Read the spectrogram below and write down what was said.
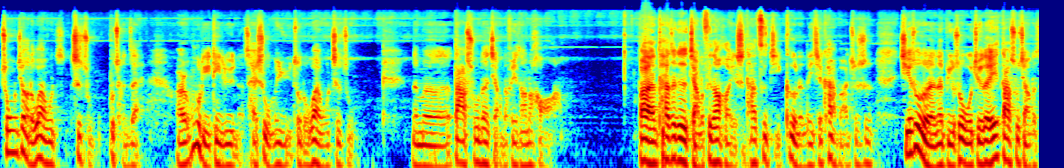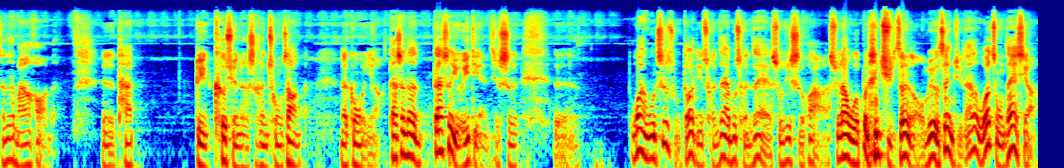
宗教的万物之主不存在，而物理定律呢才是我们宇宙的万物之主。那么大叔呢讲的非常的好啊。当然，他这个讲的非常好，也是他自己个人的一些看法。就是接受的人呢，比如说，我觉得，哎，大叔讲的真的是蛮好的，呃，他对科学呢是很崇尚的，那跟我一样。但是呢，但是有一点就是，呃，万物之主到底存在不存在？说句实话，虽然我不能举证啊，我没有证据，但是我总在想，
